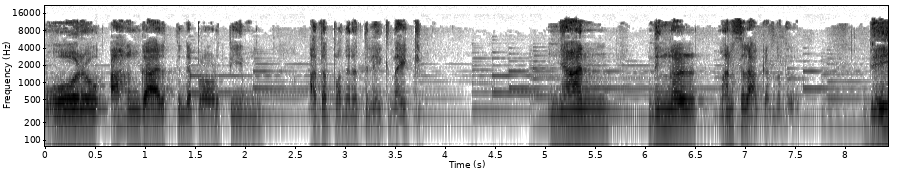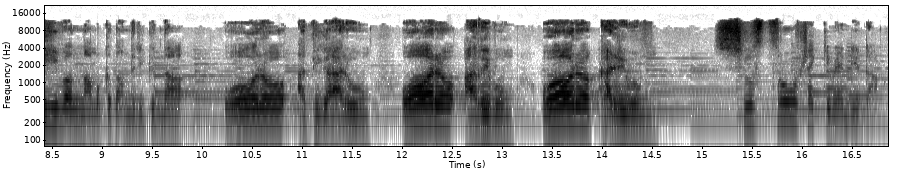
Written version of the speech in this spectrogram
ഓരോ അഹങ്കാരത്തിന്റെ പ്രവൃത്തിയും അധപതനത്തിലേക്ക് നയിക്കും. ഞാൻ നിങ്ങൾ മനസ്സിലാക്കേണ്ടത് ദൈവം നമുക്ക് തന്നിരിക്കുന്ന ഓരോ അധികാരവും ഓരോ അറിവും ഓരോ കഴിവും ശുശ്രൂഷയ്ക്ക് വേണ്ടിയിട്ടാണ്.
